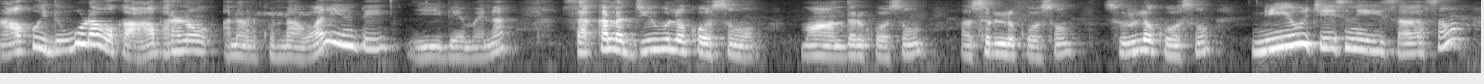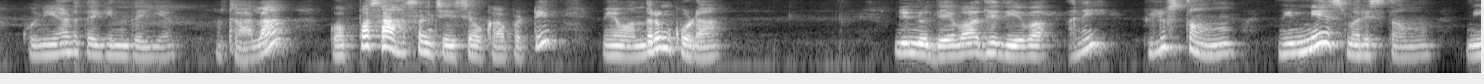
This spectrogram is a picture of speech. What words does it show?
నాకు ఇది కూడా ఒక ఆభరణం అని అనుకున్నావా ఏంటి? ఇదేమైనా సకల జీవుల కోసం మా అందరి కోసం అసురుల కోసం సురుల కోసం నీవు చేసిన ఈ సాహసం కొనియాడ తగినదయ్యా. చాలా గొప్ప సాహసం చేసావు కాబట్టి మేమందరం కూడా నిన్ను దేవాధిదేవ అని పిలుస్తాము. నిన్నే స్మరిస్తాము నీ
